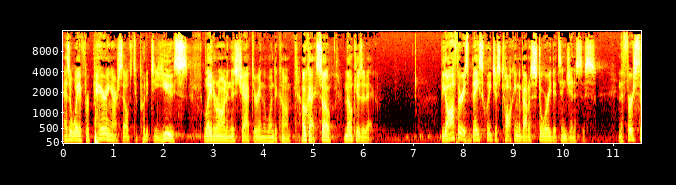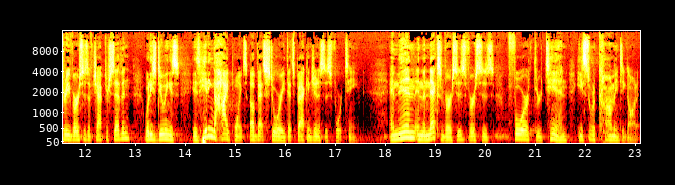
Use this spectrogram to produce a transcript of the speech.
as a way of preparing ourselves to put it to use later on in this chapter and the one to come. Okay, so Melchizedek. The author is basically just talking about a story that's in Genesis. In the first three verses of chapter 7, what he's doing is, is hitting the high points of that story that's back in Genesis 14. And then in the next verses, verses 4 through 10, he's sort of commenting on it,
